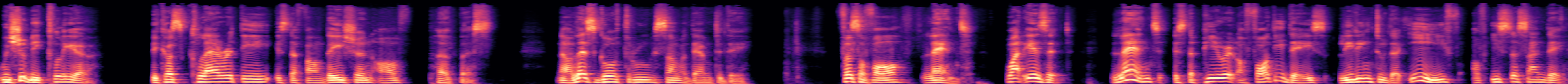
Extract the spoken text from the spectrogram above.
We should be clear because clarity is the foundation of purpose. Now, let's go through some of them today. First of all, Lent. What is it? Lent is the period of 40 days leading to the eve of Easter Sunday.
